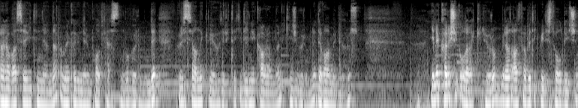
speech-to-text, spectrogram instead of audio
Merhaba sevgili dinleyenler. Amerika Günlerim Podcast'ın bu bölümünde Hristiyanlık ve Yahudilikteki dini kavramların ikinci bölümüne devam ediyoruz. Yine karışık olarak gidiyorum. Biraz alfabetik bir liste olduğu için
